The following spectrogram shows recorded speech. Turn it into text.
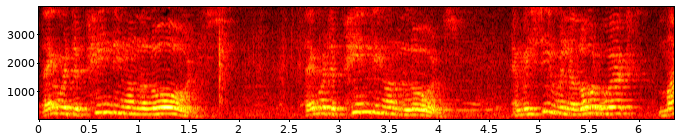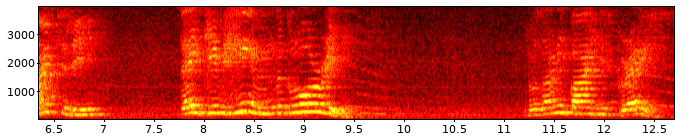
they were depending on the Lord. They were depending on the Lord. And we see when the Lord works mightily, they give Him the glory. It was only by His grace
